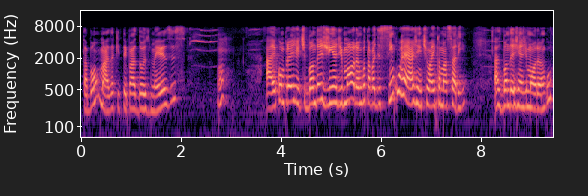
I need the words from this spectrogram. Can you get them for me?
tá bom? Mas aqui tem pra dois meses. Hum. Aí comprei, gente, bandejinha de morango. Tava de cinco reais, gente, lá em Camaçari. As bandejinhas de morango.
